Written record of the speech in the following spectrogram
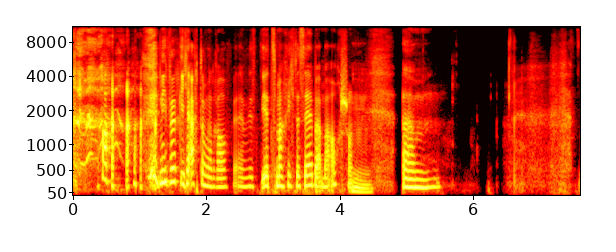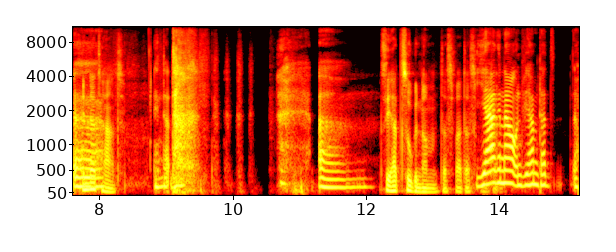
nee, wirklich, achte mal drauf. Äh, jetzt mache ich das selber aber auch schon. Hm. Ähm, äh, in der Tat. In der Tat. ähm, Sie hat zugenommen, das war das. Ja, genau. Und wir haben da, oh,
